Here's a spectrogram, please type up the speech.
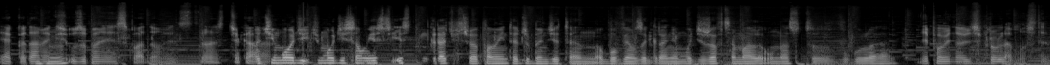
jako tam Mhm. jakieś uzupełnienie składu, więc to jest No ciekawe. ci młodzi, ci młodzi są, jest, jest kim grać, trzeba pamiętać, że będzie ten obowiązek grania młodzieżowcem, ale u nas to w ogóle Nie powinno być problemu z tym.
